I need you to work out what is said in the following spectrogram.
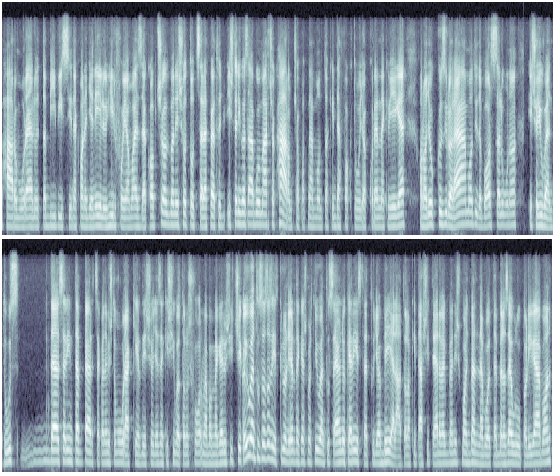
három óra előtt a BBC-nek van egy ilyen élő hírfolyama ezzel kapcsolatban, és ott ott szerepelt, hogy Isten igazából már csak három csapat nem mondta ki de facto, hogy akkor ennek vége. A nagyok közül a Real Madrid, a Barcelona és és a Juventus, de szerintem percek, vagy nem is tudom, órák kérdése, hogy ezek is hivatalos formában megerősítsék. A Juventus az azért külön érdekes, mert a Juventus elnöke részt vett ugye a BL átalakítási tervekben is, majd benne volt ebben az Európa Ligában.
